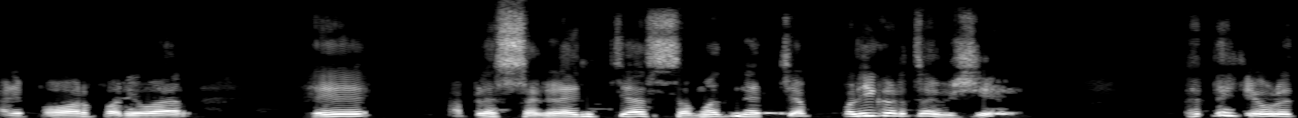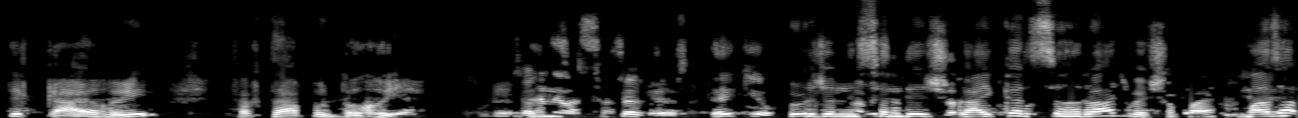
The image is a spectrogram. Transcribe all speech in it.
आणि पवार परिवार हे आपल्या सगळ्यांच्या समजण्याच्या पलीकडचा विषय आहे. तर त्याच्यामुळे ते काय होईल फक्त आपण बघूया. धन्यवाद सर थँक्यू संदेश गायकर सह राज वैशोपाय माझा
